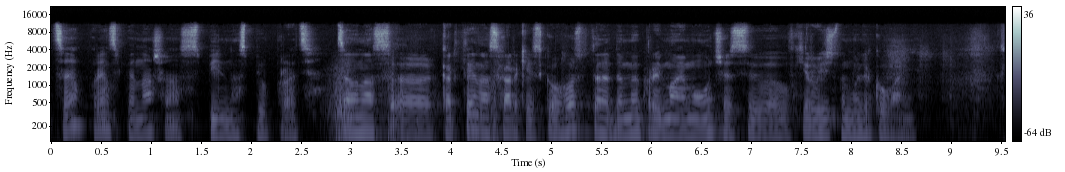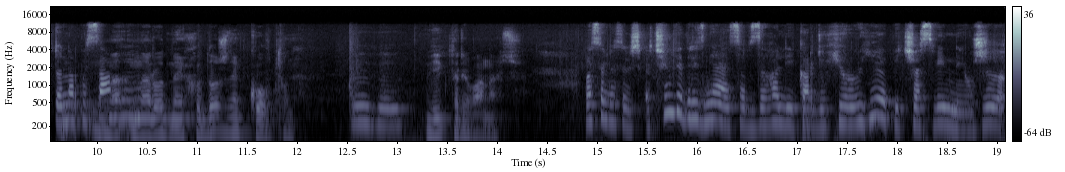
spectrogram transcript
це, в принципі, наша спільна співпраця. Це у нас картина з Харківського госпіталю, де ми приймаємо участь в хірургічному лікуванні. Хто написав На- народний художник Ковтун Угу. Віктор Іванович. Василь Васильович, а чим відрізняється взагалі кардіохірургія під час війни? Вже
